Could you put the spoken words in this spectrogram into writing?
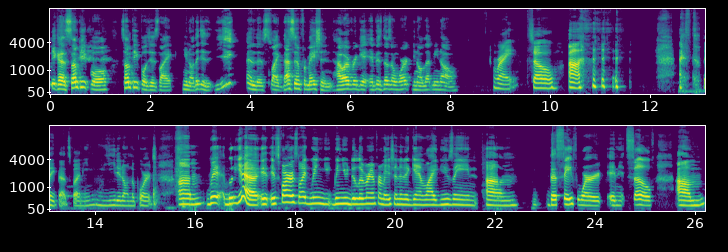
because some people some people just like you know they just yeet, and it's like that's information. However, get if it doesn't work, you know, let me know. Right. So, uh I still think that's funny. Yeet it on the porch. Um, but but yeah, it, as far as like when you when you deliver information, and again, like using um the safe word in itself, um,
